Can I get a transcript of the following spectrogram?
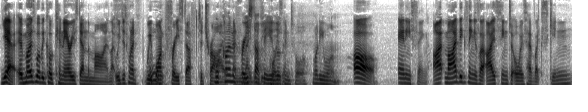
Yeah, it might as well be called "Canaries Down the Mine." Like we just want to, we want free stuff to try. what kind of free stuff are you poisoned. looking for? What do you want? Oh, anything. I my big thing is like I seem to always have like skin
